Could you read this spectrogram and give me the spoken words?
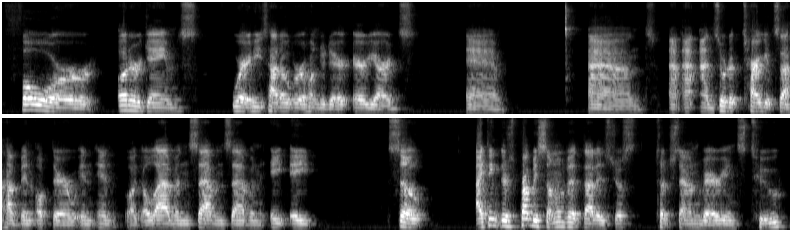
four other games where he's had over 100 air, air yards um, and, and and sort of targets that have been up there in, in like 11, 7, 7, 8, 8. So I think there's probably some of it that is just touchdown variance too.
